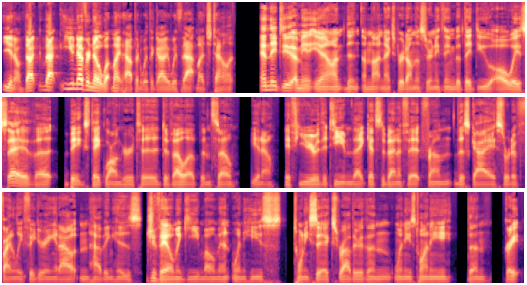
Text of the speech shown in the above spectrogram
you know that that you never know what might happen with a guy with that much talent. And they do. I mean, know, I'm I'm not an expert on this or anything, but they do always say that bigs take longer to develop, and so you know, if you're the team that gets to benefit from this guy sort of finally figuring it out and having his JaVale McGee moment when he's 26 rather than when he's 20, then great.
